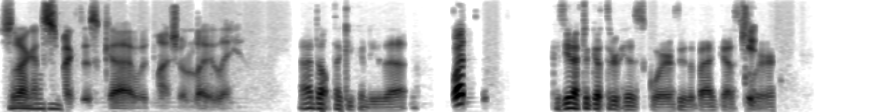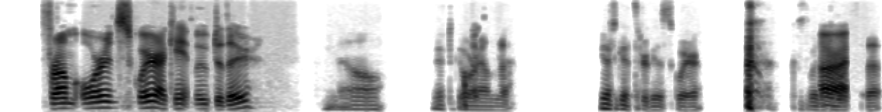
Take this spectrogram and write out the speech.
so that I Um. can smack this guy with my shillelagh. I don't think you can do that What? because you'd have to go through his square, through the bad guy square. From Orin Square, I can't move to there. No, you have to go around the. You have to go through his square. the way the All right. set up.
